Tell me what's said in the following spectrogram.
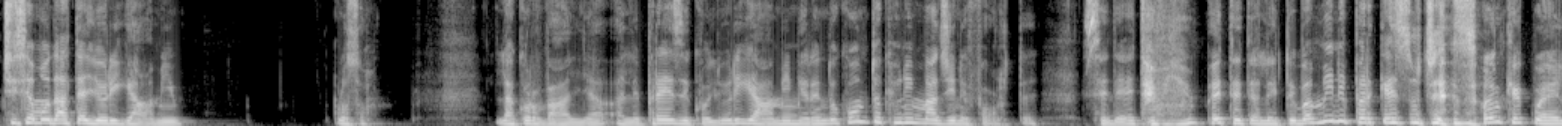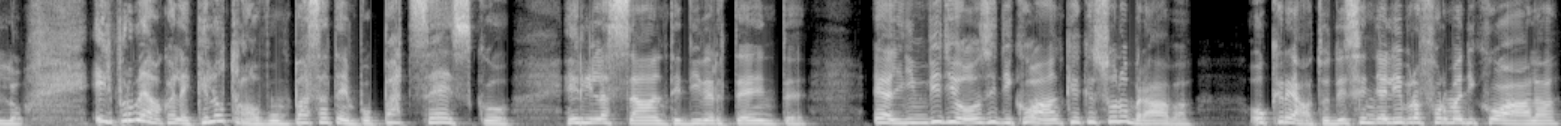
ci siamo date agli origami. Lo so, la corvaglia alle prese con gli origami mi rendo conto che è un'immagine forte. Sedetevi, mettete a letto i bambini perché è successo anche quello. E il problema qual è? Che lo trovo un passatempo pazzesco e rilassante, divertente. E agli invidiosi dico anche che sono brava. Ho creato dei segnalibro a forma di koala.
